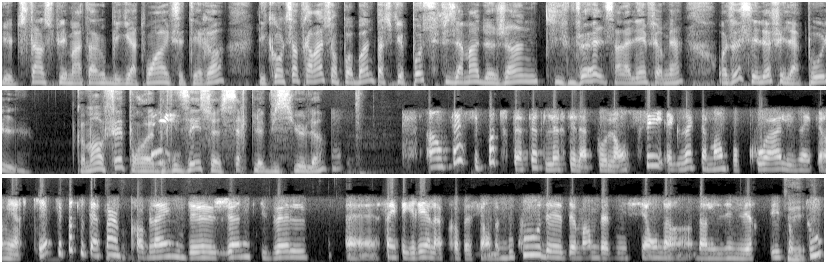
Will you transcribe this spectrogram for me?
Il y a du temps supplémentaire obligatoire, etc. Les conditions de travail sont pas bonnes parce qu'il n'y a pas suffisamment de jeunes qui veulent s'en aller infirmière. On dirait que c'est l'œuf et la poule. Comment on fait pour euh, briser ce cercle vicieux-là? En fait, c'est pas tout à fait l'œuf et la poule. On sait exactement pourquoi les infirmières quittent. C'est pas tout à fait un problème de jeunes qui veulent euh, s'intégrer à la profession. On a beaucoup de demandes d'admission dans, dans les universités, surtout.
